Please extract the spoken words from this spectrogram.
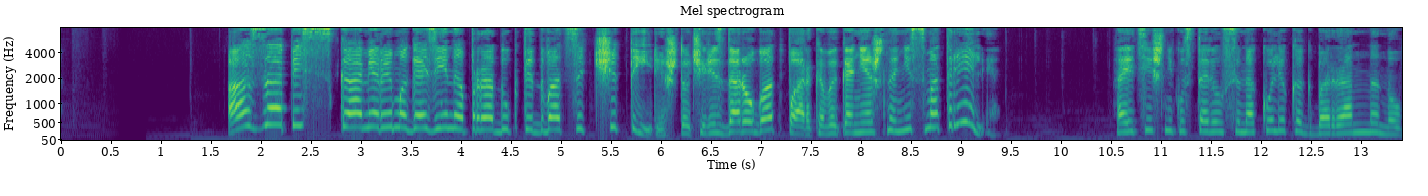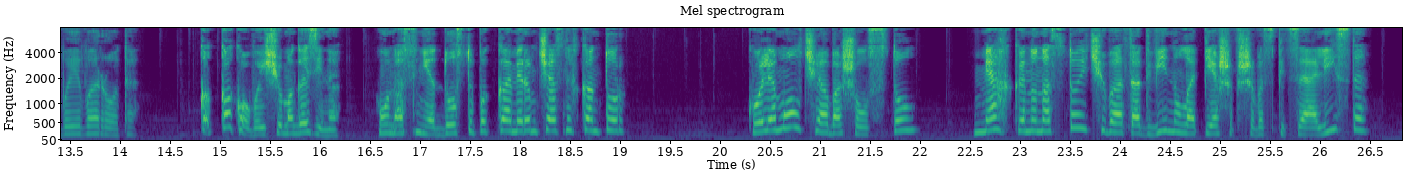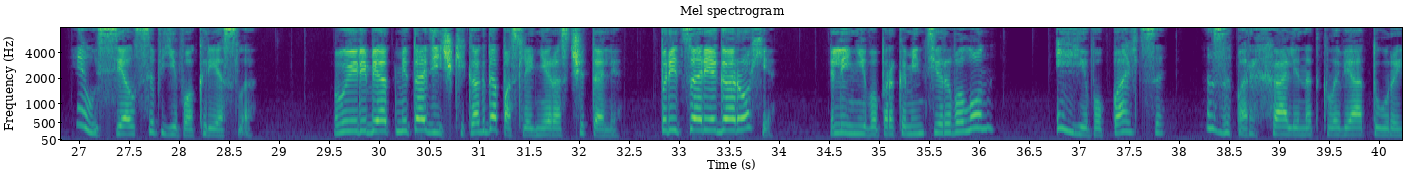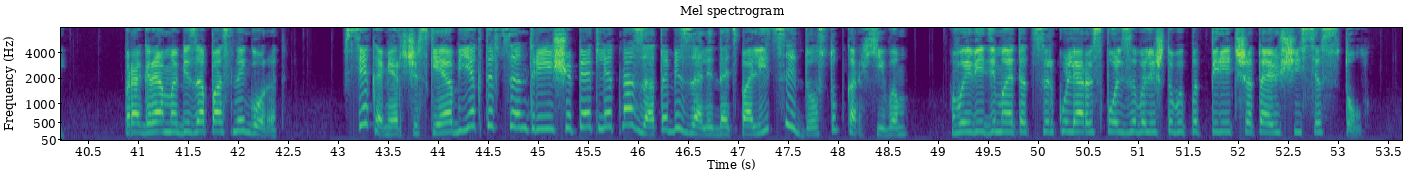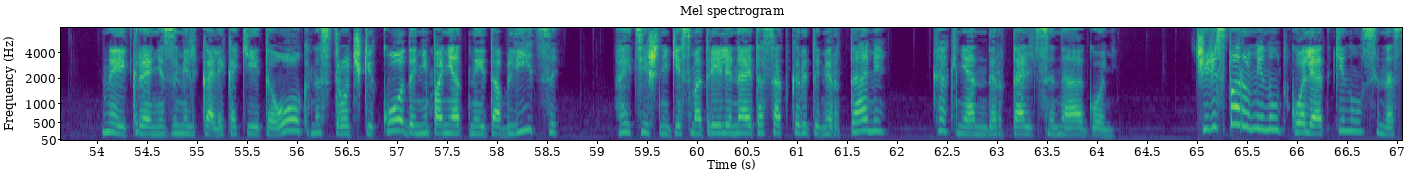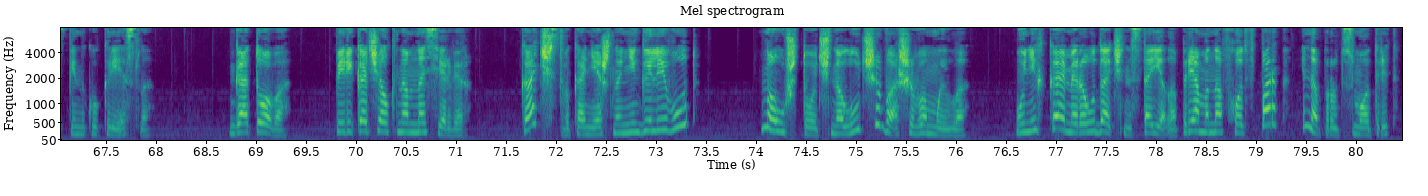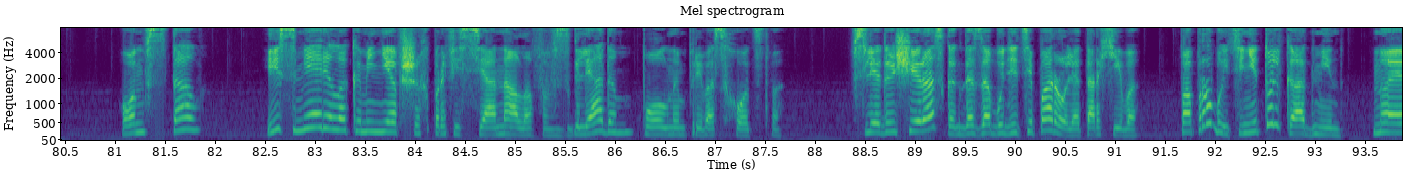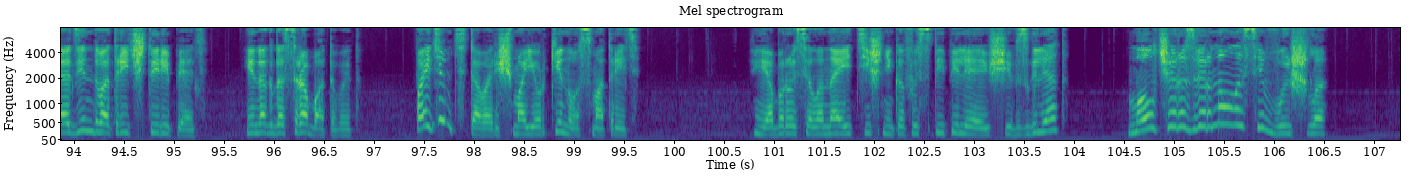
«А запись с камеры магазина «Продукты 24», что через дорогу от парка вы, конечно, не смотрели?» Айтишник уставился на Колю, как баран на новые ворота. К какого еще магазина? У нас нет доступа к камерам частных контор. Коля молча обошел стол, Мягко, но настойчиво отодвинул опешившего специалиста и уселся в его кресло. «Вы, ребят, методички когда последний раз читали? При царе Горохе?» Лениво прокомментировал он, и его пальцы запорхали над клавиатурой. «Программа «Безопасный город». Все коммерческие объекты в центре еще пять лет назад обязали дать полиции доступ к архивам. Вы, видимо, этот циркуляр использовали, чтобы подпереть шатающийся стол. На экране замелькали какие-то окна, строчки кода, непонятные таблицы. Айтишники смотрели на это с открытыми ртами, как неандертальцы на огонь. Через пару минут Коля откинулся на спинку кресла. «Готово. Перекачал к нам на сервер. Качество, конечно, не Голливуд, но уж точно лучше вашего мыла». У них камера удачно стояла прямо на вход в парк и на пруд смотрит. Он встал и смерил окаменевших профессионалов взглядом, полным превосходства. В следующий раз, когда забудете пароль от архива, попробуйте не только админ, но и 1, 2, 3, 4, 5. Иногда срабатывает. Пойдемте, товарищ майор, кино смотреть. Я бросила на айтишников испепеляющий взгляд — молча развернулась и вышла.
